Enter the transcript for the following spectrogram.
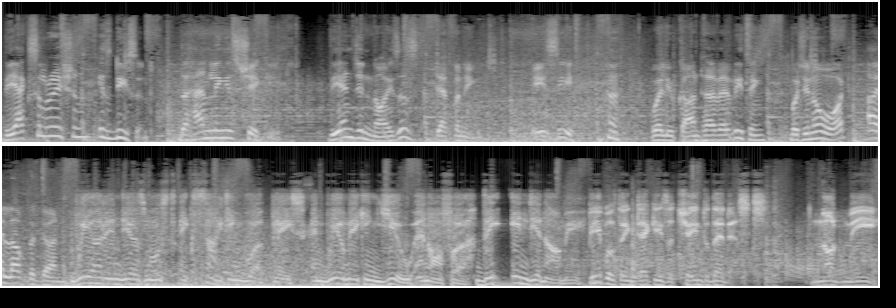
The acceleration is decent, the handling is shaky, the engine noise is deafening. AC? well, you can't have everything. But you know what? I love the gun. We are India's most exciting workplace, and we are making you an offer. The Indian Army. People think techies are chained to their desks. Not me.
